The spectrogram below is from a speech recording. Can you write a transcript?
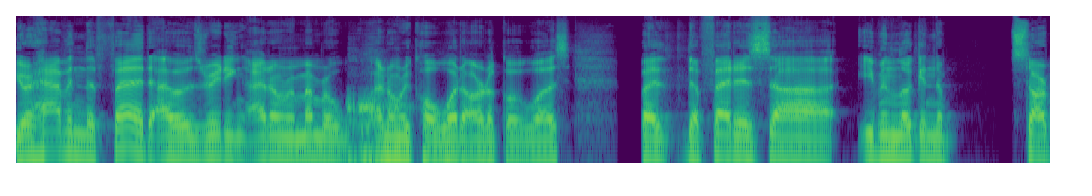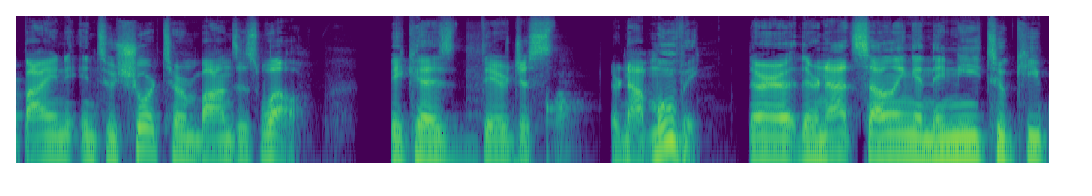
you're having the Fed. I was reading. I don't remember. I don't recall what article it was, but the Fed is uh, even looking to start buying into short term bonds as well because they're just they're not moving. They're they're not selling, and they need to keep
